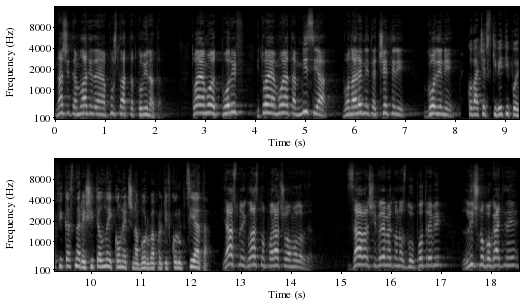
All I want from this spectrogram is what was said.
нашите млади да ја напуштаат татковината. Тоа е мојот порив и тоа е мојата мисија во наредните 4 години. Ковачевски вети по ефикасна, решителна и конечна борба против корупцијата. Јасно и гласно порачувам одовде. Заврши времето на злоупотреби, лично богатење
